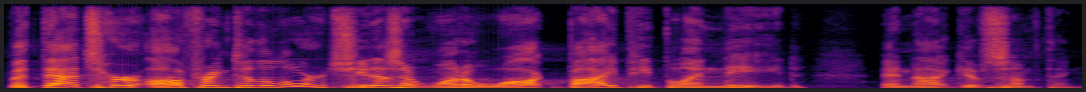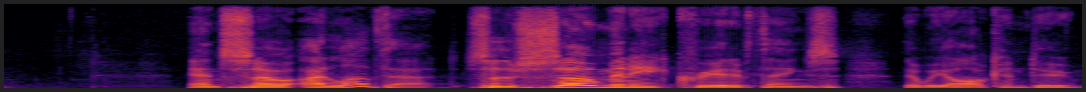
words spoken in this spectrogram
but that's her offering to the Lord. She doesn't want to walk by people in need and not give something. And so I love that. So there's so many creative things that we all can do.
